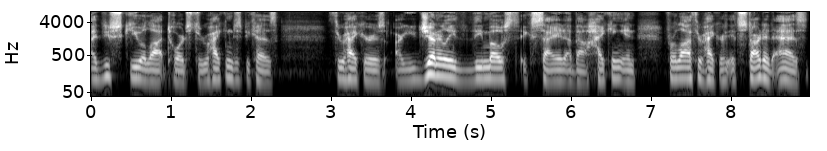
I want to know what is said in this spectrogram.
I do skew a lot towards through hiking, just because through hikers are you generally the most excited about hiking, and for a lot of through hikers, it started as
